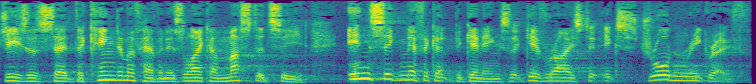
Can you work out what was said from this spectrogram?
Jesus said, The kingdom of heaven is like a mustard seed, insignificant beginnings that give rise to extraordinary growth.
